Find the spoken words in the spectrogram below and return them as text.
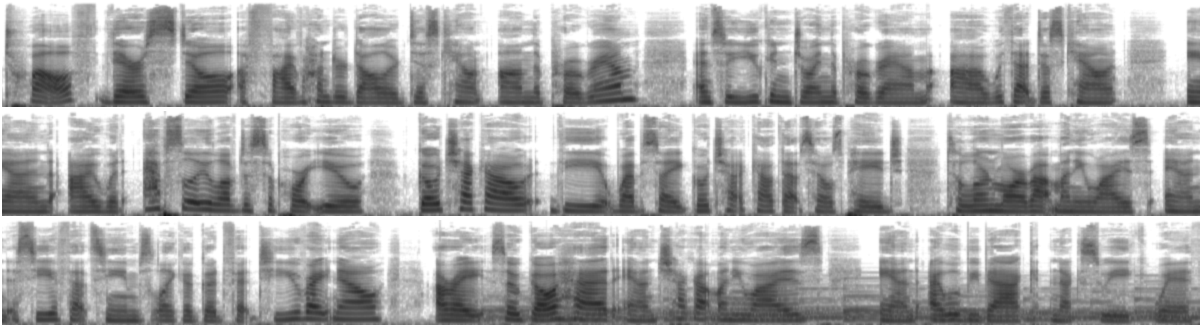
12th, there's still a $500 discount on the program. And so you can join the program uh, with that discount. And I would absolutely love to support you. Go check out the website, go check out that sales page to learn more about MoneyWise and see if that seems like a good fit to you right now. All right, so go ahead and check out MoneyWise, and I will be back next week with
